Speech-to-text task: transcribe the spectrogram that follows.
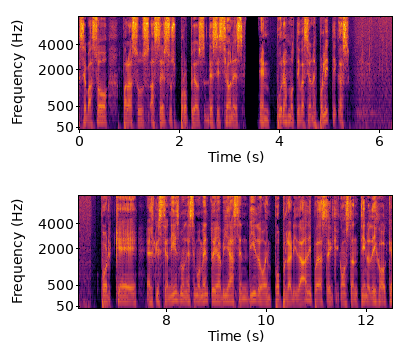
se basó para sus, hacer sus propias decisiones en puras motivaciones políticas, porque el cristianismo en ese momento ya había ascendido en popularidad y puede ser que Constantino dijo, ok,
